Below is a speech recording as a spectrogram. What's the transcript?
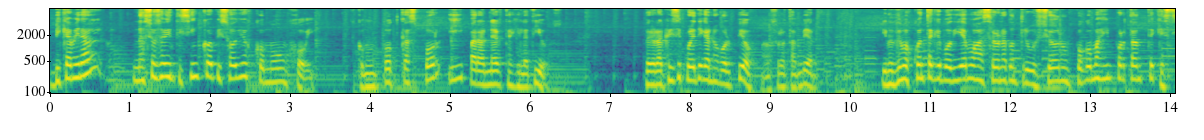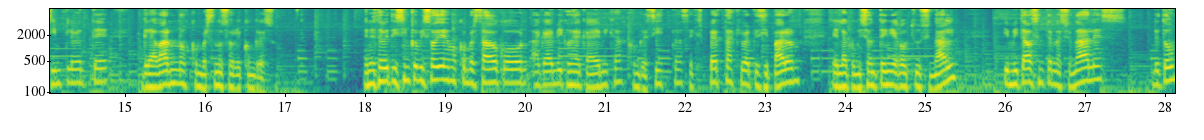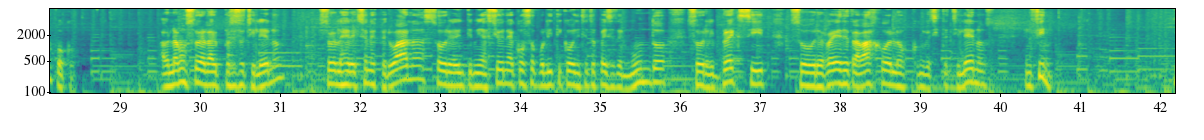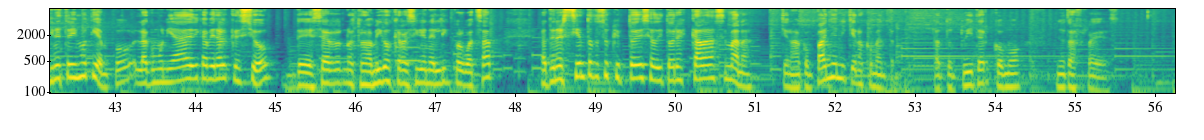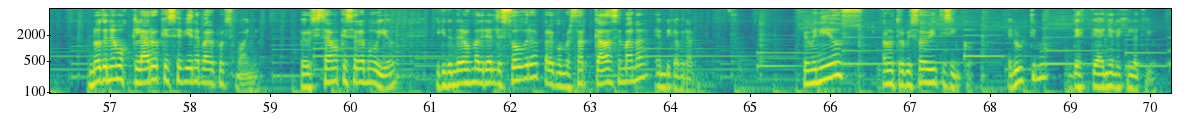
Bicameral nació hace 25 episodios como un hobby, como un podcast por y para nerds legislativos. Pero la crisis política nos golpeó, a nosotros también, y nos dimos cuenta que podíamos hacer una contribución un poco más importante que simplemente grabarnos conversando sobre el Congreso. En estos 25 episodios hemos conversado con académicos y académicas, congresistas, expertas que participaron en la Comisión Técnica Constitucional, invitados internacionales, de todo un poco. Hablamos sobre el proceso chileno, sobre las elecciones peruanas, sobre la intimidación y acoso político en distintos países del mundo, sobre el Brexit, sobre redes de trabajo en los congresistas chilenos, en fin. Y en este mismo tiempo, la comunidad de bicameral creció de ser nuestros amigos que reciben el link por WhatsApp a tener cientos de suscriptores y auditores cada semana que nos acompañan y que nos comentan, tanto en Twitter como en otras redes. No tenemos claro qué se viene para el próximo año, pero sí sabemos que será movido y que tendremos material de sobra para conversar cada semana en Bicameral. Bienvenidos a nuestro episodio 25, el último de este año legislativo.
